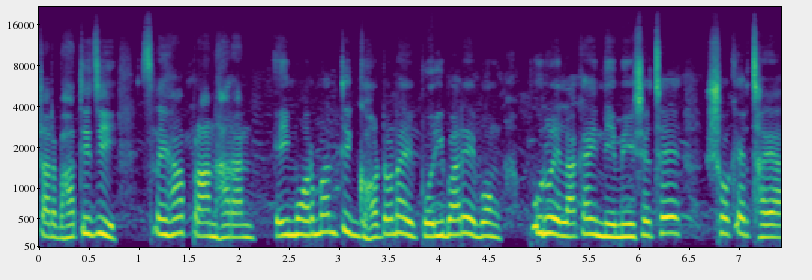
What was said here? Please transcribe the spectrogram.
তার ভাতিজি স্নেহা প্রাণ হারান। এই মর্মান্তিক ঘটনায় পরিবারে এবং পুরো এলাকায় নেমে এসেছে শোকের ছায়া।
